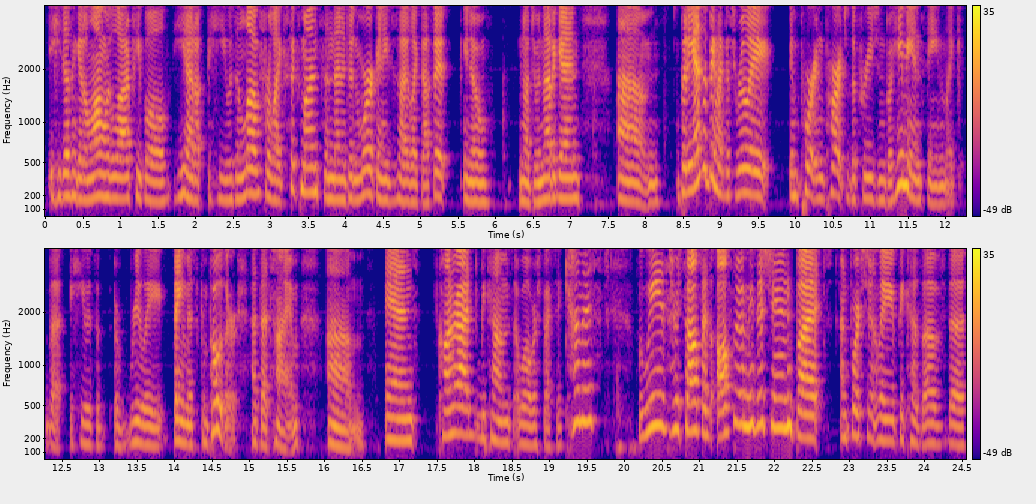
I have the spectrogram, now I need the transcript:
he doesn't get along with a lot of people. He had a, he was in love for like six months, and then it didn't work, and he decided like that's it. You know, not doing that again. Um, but he ends up being like this really important part to the Parisian bohemian scene. Like that, he was a, a really famous composer at that time. Um, and Conrad becomes a well-respected chemist. Louise herself is also a musician, but unfortunately, because of the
